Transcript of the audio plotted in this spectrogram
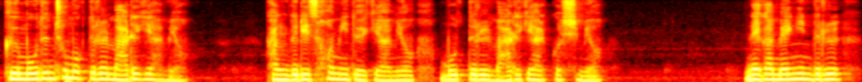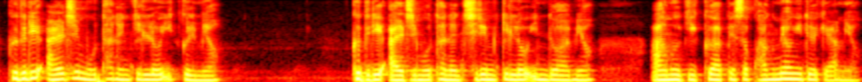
그 모든 초목들을 마르게 하며 강들이 섬이 되게 하며 못들을 마르게 할 것이며 내가 맹인들을 그들이 알지 못하는 길로 이끌며 그들이 알지 못하는 지름길로 인도하며 암흑이 그 앞에서 광명이 되게 하며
